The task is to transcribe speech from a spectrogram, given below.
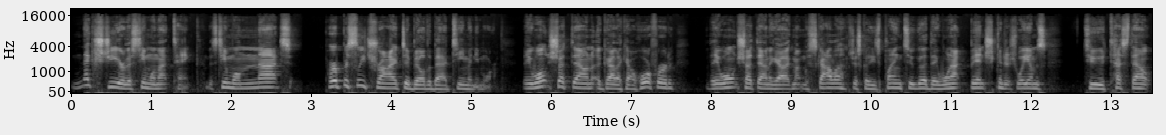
Next year, this team will not tank. This team will not purposely try to build a bad team anymore. They won't shut down a guy like Al Horford. They won't shut down a guy like Mike Muscala just because he's playing too good. They will not bench Kenrich Williams to test out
